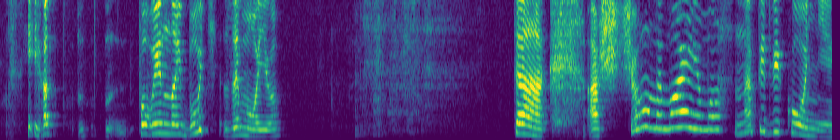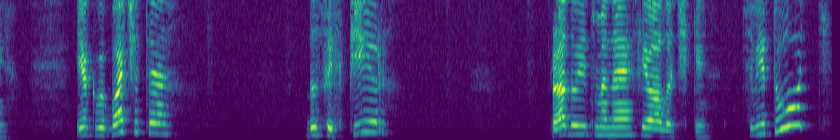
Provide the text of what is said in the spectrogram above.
як повинно й бути зимою. Так, а що ми маємо на підвіконні? Як ви бачите, до сих пір радують мене фіалочки. Цвітуть,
